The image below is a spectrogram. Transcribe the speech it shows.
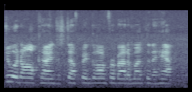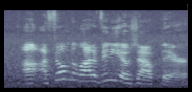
doing all kinds of stuff. Been gone for about a month and a half. Uh, I filmed a lot of videos out there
